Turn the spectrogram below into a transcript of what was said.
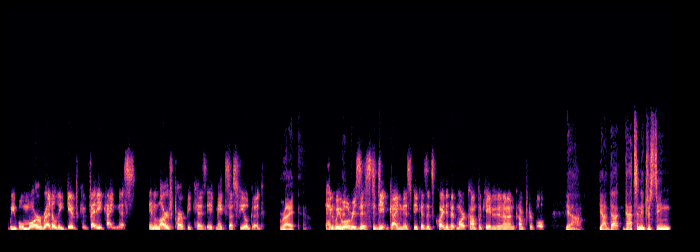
we will more readily give confetti kindness in large part because it makes us feel good Right. And we will resist deep kindness because it's quite a bit more complicated and uncomfortable. Yeah. Yeah, that that's an interesting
